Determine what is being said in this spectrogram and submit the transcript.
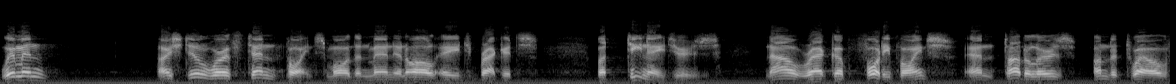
Women are still worth 10 points more than men in all age brackets, but teenagers now rack up 40 points, and toddlers under 12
